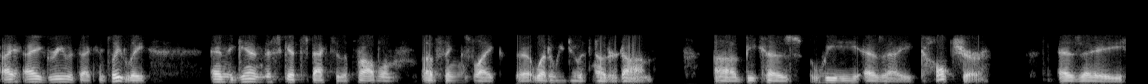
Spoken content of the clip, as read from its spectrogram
I, I agree with that completely. And again, this gets back to the problem of things like uh, what do we do with Notre Dame? uh, because we, as a culture, as a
